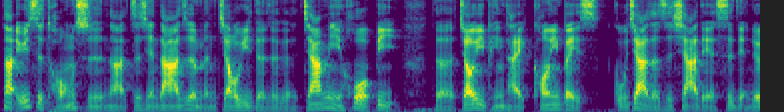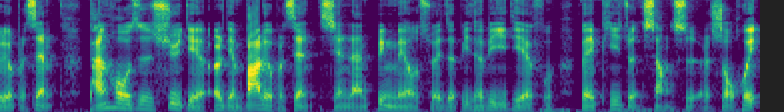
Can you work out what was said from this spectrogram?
那与此同时，那之前大家热门交易的这个加密货币的交易平台 Coinbase 股价则是下跌四点六六 percent，盘后是续跌二点八六 percent，显然并没有随着比特币 ETF 被批准上市而受惠。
